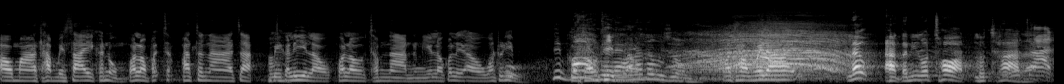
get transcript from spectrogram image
เอามาทำเป็นไส้ขนม เพราะเราพัฒนาจากเบเกอรี่เราเพราะเราชำนาญตรงนี้เราก็เลยเอาวัตถุดิบนี่ของบ้าท้องไปถิ่นแล้วเรานะท่านผู้ชมมาทำไม่ได้ แล้วอะตอนนี้รสชาติรสชาำรติสชาติ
